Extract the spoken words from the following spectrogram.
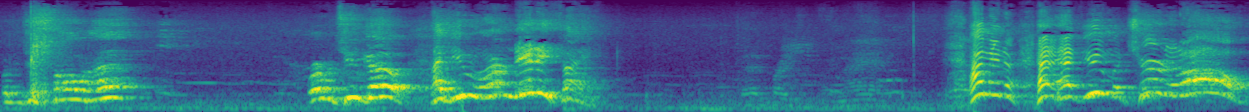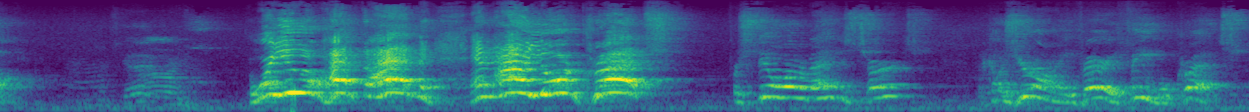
Would it just fold up? Where would you go? Have you learned anything? I mean, have you matured at all? Where you don't have to have me. Am I your crutch for Stillwater Baptist Church? Because you're on a very feeble crutch.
